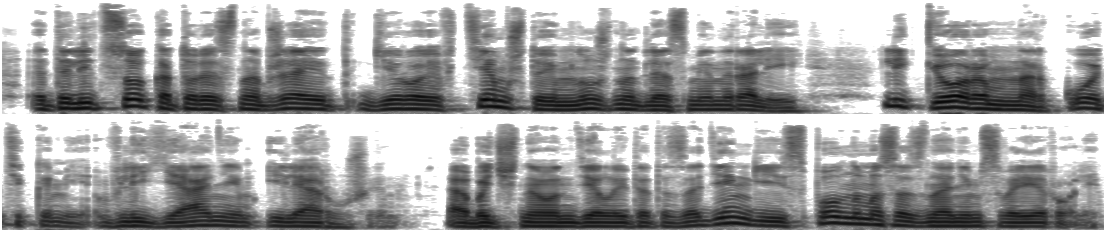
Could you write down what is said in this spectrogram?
– это лицо, которое снабжает героев тем, что им нужно для смены ролей – ликером, наркотиками, влиянием или оружием. Обычно он делает это за деньги и с полным осознанием своей роли.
